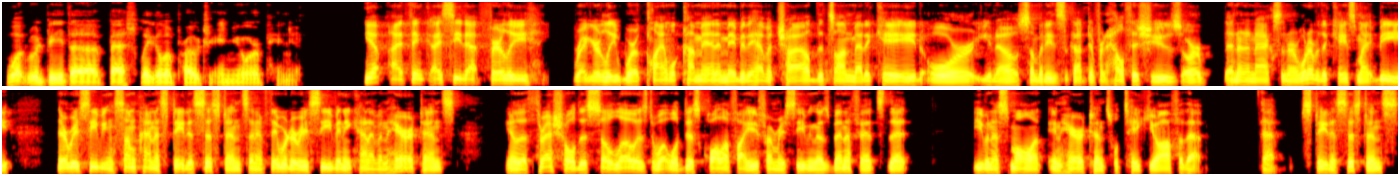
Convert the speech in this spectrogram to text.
What would be the best legal approach in your opinion? Yep, I think I see that fairly regularly where a client will come in and maybe they have a child that's on Medicaid or, you know, somebody's got different health issues or been in an accident or whatever the case might be. They're receiving some kind of state assistance. And if they were to receive any kind of inheritance, you know, the threshold is so low as to what will disqualify you from receiving those benefits that even a small inheritance will take you off of that that state assistance.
